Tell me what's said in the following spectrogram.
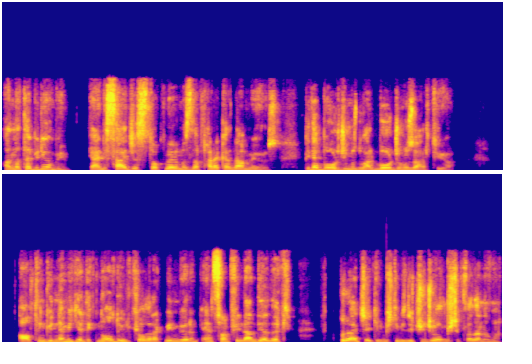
Anlatabiliyor muyum? Yani sadece stoklarımızla para kazanmıyoruz. Bir de borcumuz var. Borcumuz artıyor. Altın gününe mi girdik? Ne oldu ülke olarak bilmiyorum. En son Finlandiya'da kura çekilmişti. Biz üçüncü olmuştuk falan ama.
